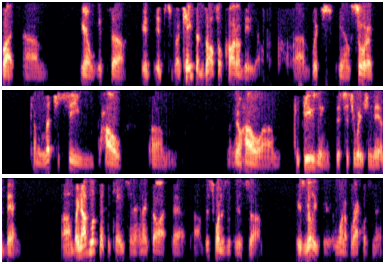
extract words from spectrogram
but um, you know it's uh, it, it's a case that was also caught on video, um, which you know sort of kind of lets you see how um, you know how um, confusing this situation may have been. Um, mean, I've looked at the case and, and I thought that uh, this one is is um, is really one of recklessness.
